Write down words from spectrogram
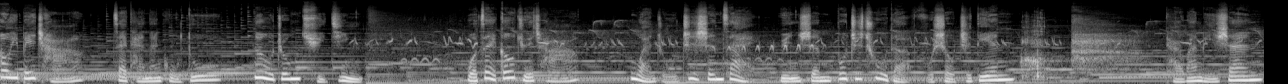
泡一杯茶，在台南古都闹中取静。我在高觉茶，宛如置身在云深不知处的福寿之巅。台湾梨山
